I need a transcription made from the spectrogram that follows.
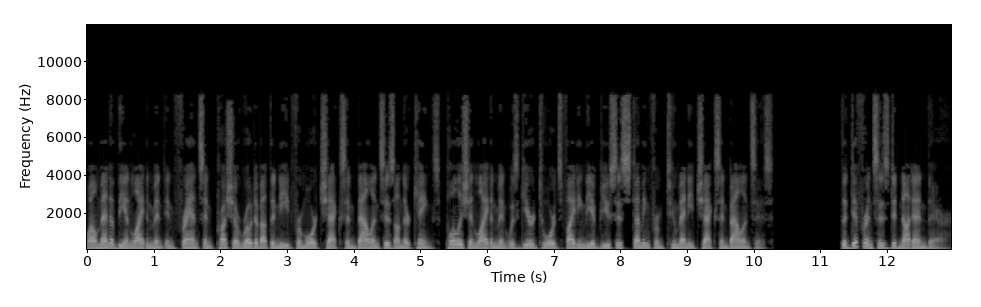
while men of the Enlightenment in France and Prussia wrote about the need for more checks and balances on their kings, Polish Enlightenment was geared towards fighting the abuses stemming from too many checks and balances. The differences did not end there.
